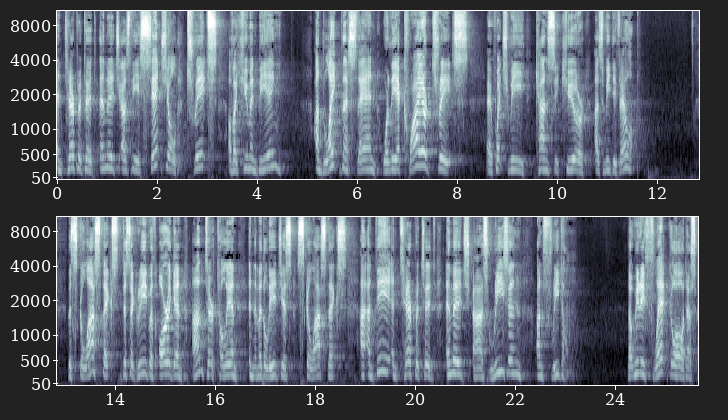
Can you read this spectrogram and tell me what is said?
interpreted image as the essential traits of a human being, and likeness then were the acquired traits uh, which we can secure as we develop. The scholastics disagreed with Origen and Tertullian in the Middle Ages scholastics, and they interpreted image as reason and freedom. That we reflect God as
